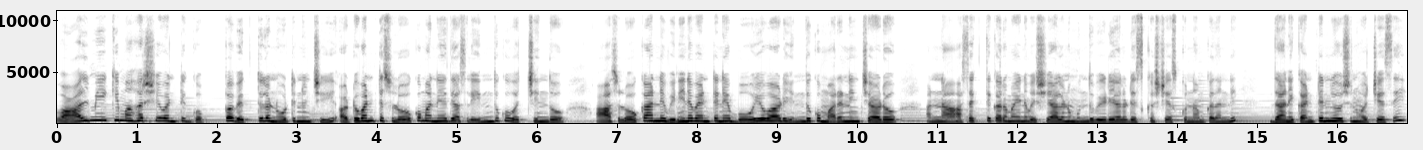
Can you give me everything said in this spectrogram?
వాల్మీకి మహర్షి వంటి గొప్ప వ్యక్తుల నోటి నుంచి అటువంటి శ్లోకం అనేది అసలు ఎందుకు వచ్చిందో ఆ శ్లోకాన్ని వినిన వెంటనే బోయేవాడు ఎందుకు మరణించాడో అన్న ఆసక్తికరమైన విషయాలను ముందు వీడియోలో డిస్కస్ చేసుకున్నాం కదండి. దాని కంటిన్యూషన్ వచ్చేసి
